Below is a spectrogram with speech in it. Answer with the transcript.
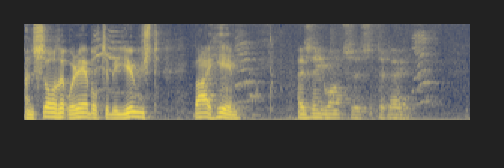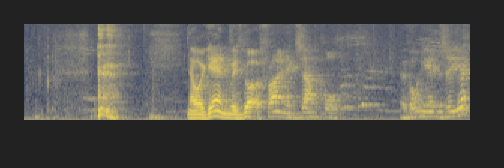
And so that we're able to be used by Him as He wants us to be. now, again, we've got a fine example of onions here.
